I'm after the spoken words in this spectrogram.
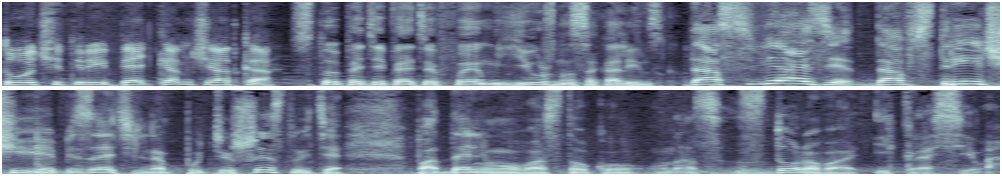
104,5 Камчатка. 105,5 FM Южно-Сахалинск. До связи, до встречи и обязательно путешествуйте по Дальнему Востоку. У нас здорово и красиво.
